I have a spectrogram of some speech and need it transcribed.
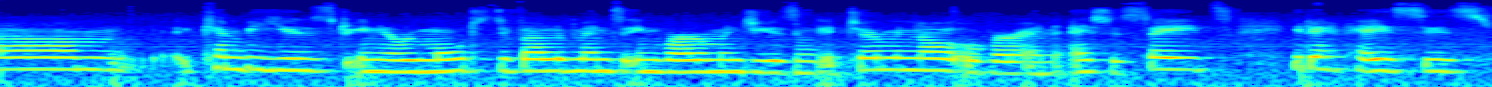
um, can be used in a remote development environment using a terminal over an SSH. It enhances,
